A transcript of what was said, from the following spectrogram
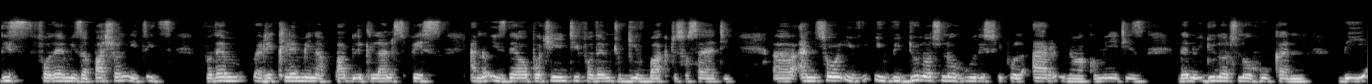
this for them is a passion. It's it's for them reclaiming a public land space and is there opportunity for them to give back to society. Uh, and so if, if we do not know who these people are in our communities, then we do not know who can be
